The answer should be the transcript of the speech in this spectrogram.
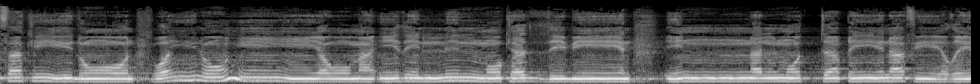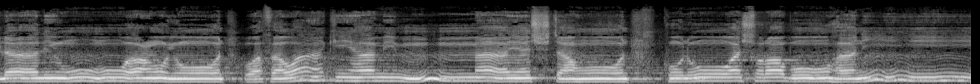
فكيدون. ويل يومئذ للمكذبين. إن المتقين في ظلال وعيون وفواكه مما يشتهون كلوا واشربوا هنيئا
